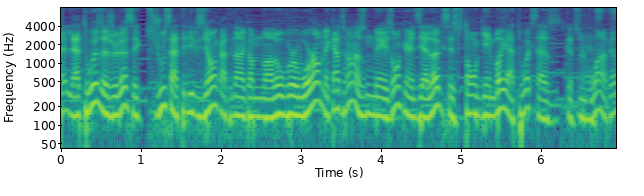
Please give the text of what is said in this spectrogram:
la, la twist de ce jeu-là, c'est que tu joues sur la télévision quand t'es dans, comme dans l'overworld, mais quand tu rentres dans une maison qui a un dialogue, c'est sur ton Game Boy à toi que, ça- que tu le vois en fait.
